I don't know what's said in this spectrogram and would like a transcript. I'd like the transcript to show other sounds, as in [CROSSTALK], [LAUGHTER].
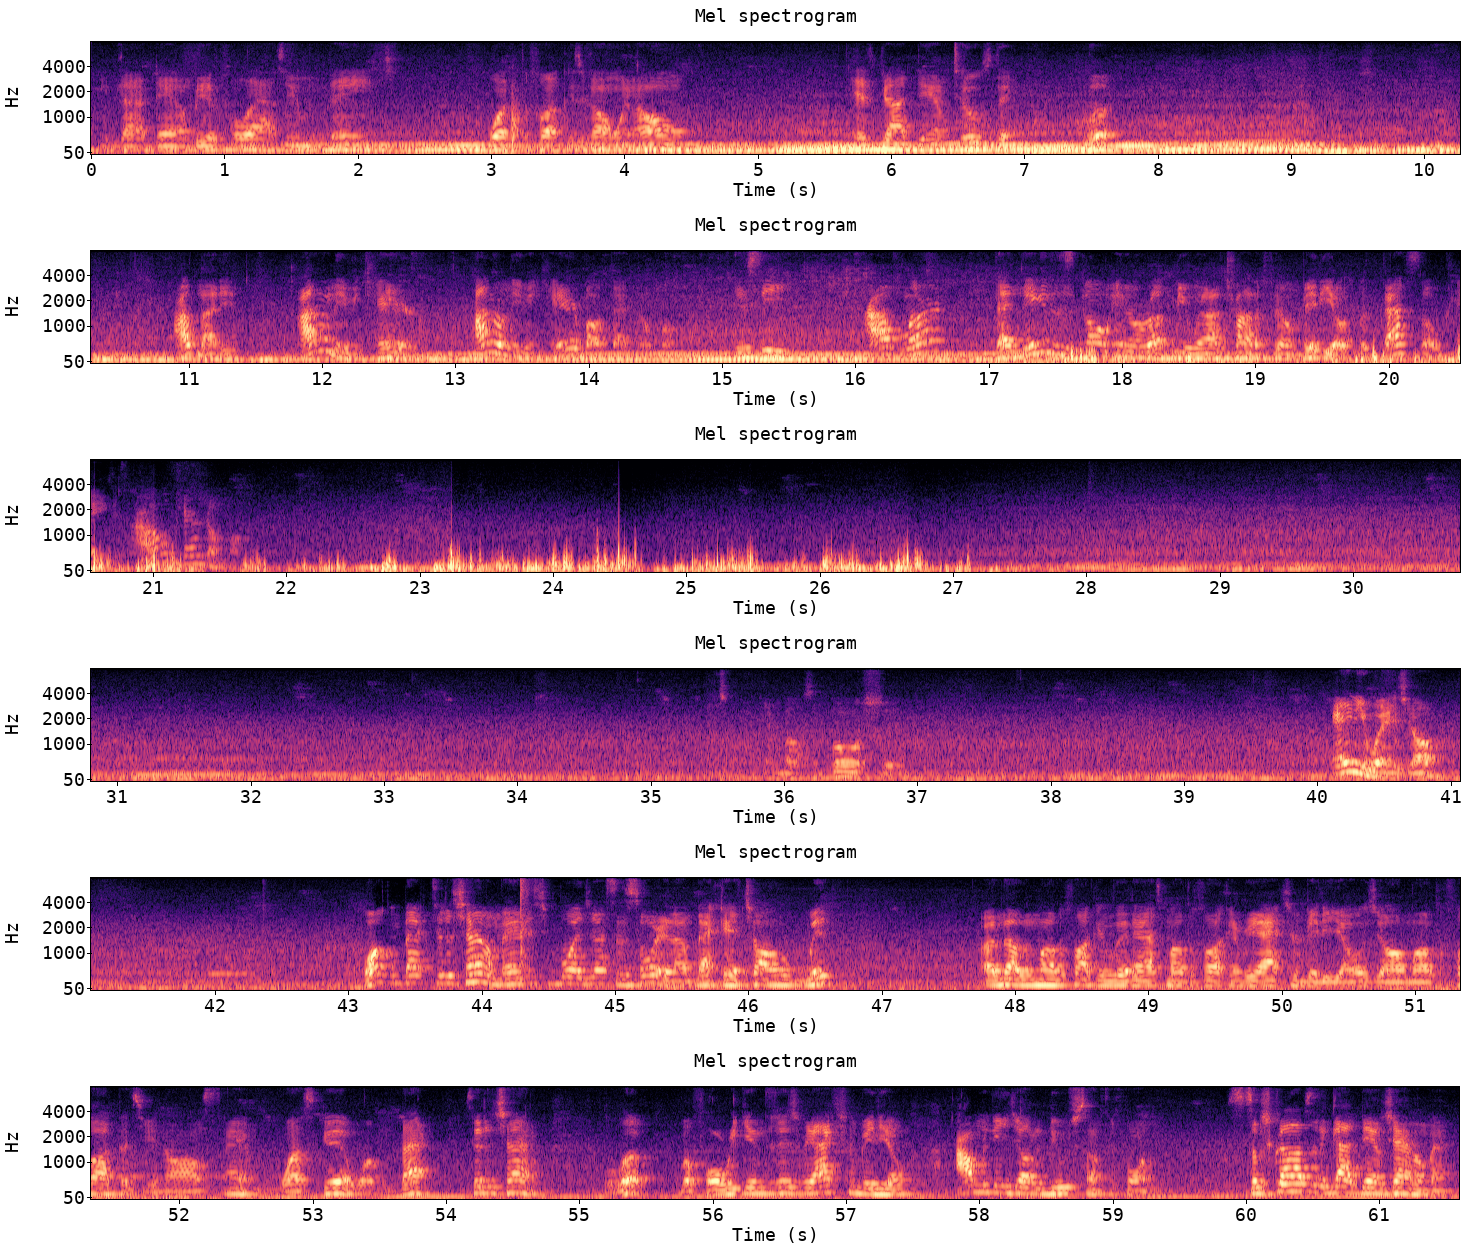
You goddamn beautiful ass human beings what the fuck is going on. It's goddamn Tuesday. Look. I'm not even, I don't even care. I don't even care about that no more. You see, I've learned that niggas is gonna interrupt me when I try to film videos, but that's okay, 'cause I don't care no more. bullshit. Anyways, y'all. Back to the channel, man. It's your boy Jesten Sawyer, and I'm back at y'all with another motherfucking lit ass motherfucking reaction videos, y'all motherfuckers. You know what I'm saying? What's good? Welcome back to the channel. Look, before we get into this reaction video, I'm gonna need y'all to do something for me. Subscribe to the goddamn channel, man.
